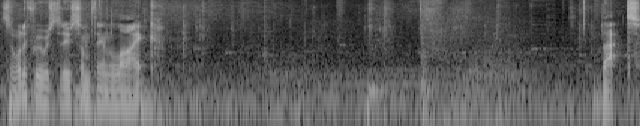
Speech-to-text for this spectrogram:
So what if we was to do something like... That.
